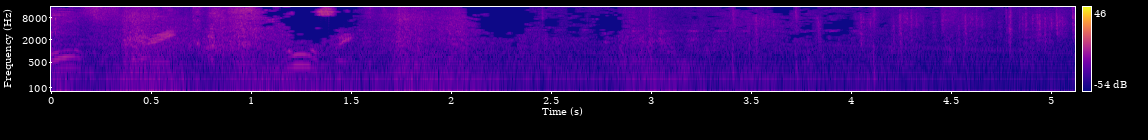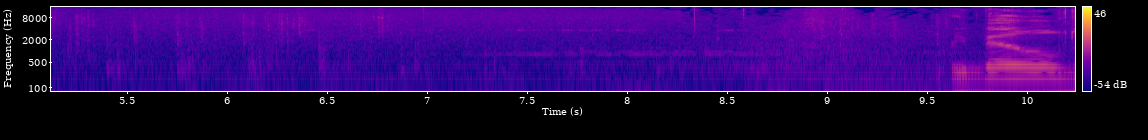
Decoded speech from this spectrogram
Oh, very confusing. Rebuild.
